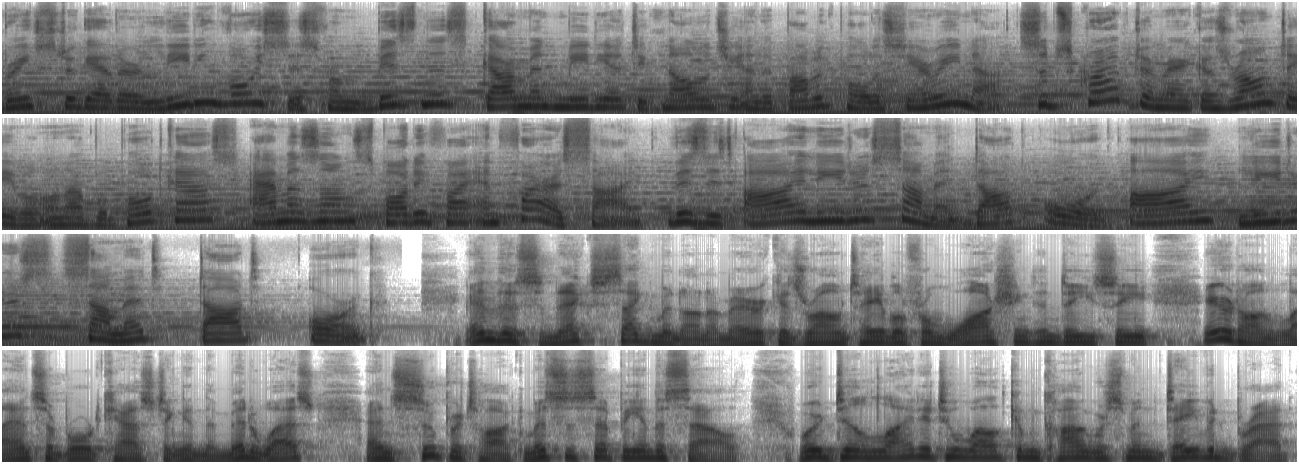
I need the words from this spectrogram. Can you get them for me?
brings together leading voices from business, government, media, technology, and the public policy arena. Subscribe to America's Roundtable on Apple Podcasts, Amazon, Spotify, and Fireside. Visit iLeadersSummit.org. iLeadersSummit.org. In this next segment on America's Roundtable from Washington, D.C., aired on Lanser Broadcasting in the Midwest and Supertalk Mississippi in the South, we're delighted to welcome Congressman David Brat,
